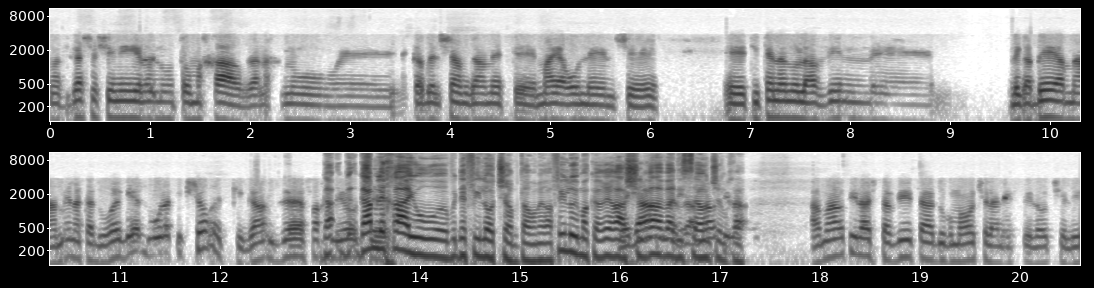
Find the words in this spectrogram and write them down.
המפגש השני יהיה לנו אותו מחר, ואנחנו אה, נקבל שם גם את אה, מאיה רונן, שתיתן לנו להבין אה, לגבי המאמן הכדורגל מול התקשורת, כי גם זה הפך להיות... גם לך היו נפילות שם, אתה אומר, אפילו עם הקריירה העשירה והניסיון שלך. אמרתי לה שתביא את הדוגמאות של הנפילות שלי.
